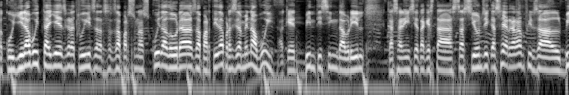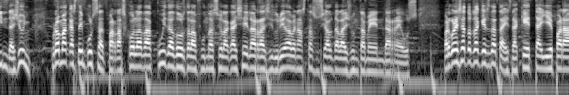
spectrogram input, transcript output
acollirà avui tallers gratuïts adreçats a persones cuidadores a partir de precisament avui, aquest 25 d'abril, que s'han iniciat aquestes sessions i que s'allargaran fins al 20 de juny. Programa que està impulsat per l'Escola de Cuidadors de la Fundació La Caixa i la Regidoria de Benestar Social de l'Ajuntament de Reus. Per conèixer tots aquests detalls d'aquest taller per a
